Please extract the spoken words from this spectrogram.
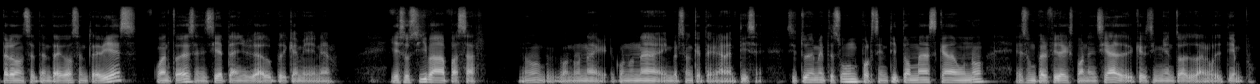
perdón, 72 entre 10, ¿cuánto es? En 7 años ya dupliqué mi dinero. Y eso sí va a pasar, ¿no? Con una, con una inversión que te garantice. Si tú metes un porcentito más cada uno, es un perfil exponencial de crecimiento a lo largo del tiempo.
